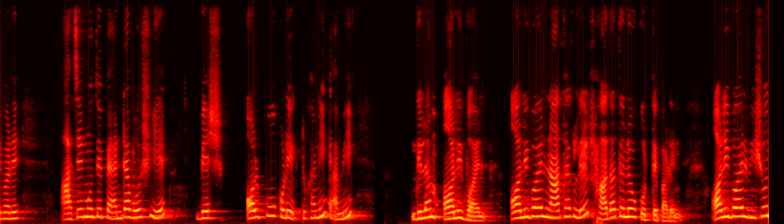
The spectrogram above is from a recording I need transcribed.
এবারে আঁচের মধ্যে প্যানটা বসিয়ে বেশ অল্প করে একটুখানি আমি দিলাম অলিভ অয়েল। অলিভ অয়েল না থাকলে সাদা তেলেও করতে পারেন। অলিভ অয়েল ভীষণ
